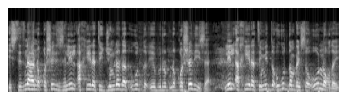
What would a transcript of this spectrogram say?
istinaha noqoshadiisa lilakhiirati jumlada noqoshadiisa lilakhiirati midda ugu dambaysa uu noqday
